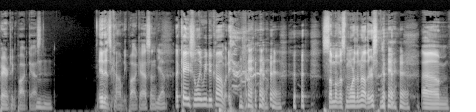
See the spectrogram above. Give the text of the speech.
parenting podcast. It is a comedy podcast, and yep. occasionally we do comedy. Some of us more than others. um,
